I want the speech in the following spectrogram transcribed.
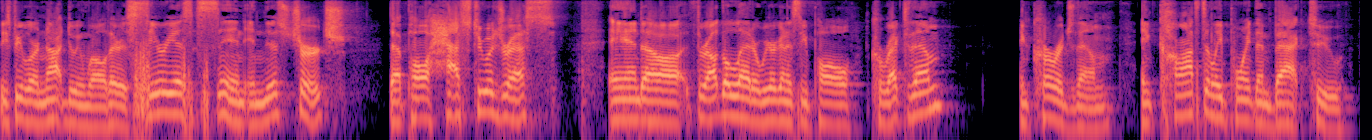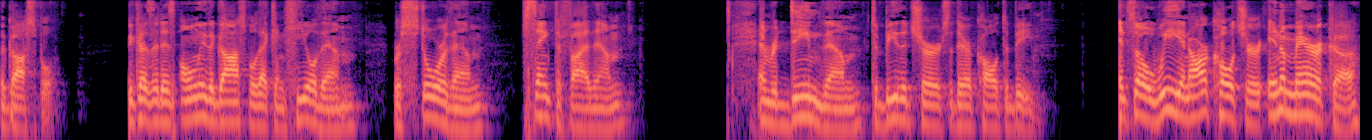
These people are not doing well. There is serious sin in this church that Paul has to address. And uh, throughout the letter, we are going to see Paul correct them, encourage them, and constantly point them back to the gospel because it is only the gospel that can heal them, restore them, sanctify them, and redeem them to be the church that they're called to be. And so, we in our culture, in America,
